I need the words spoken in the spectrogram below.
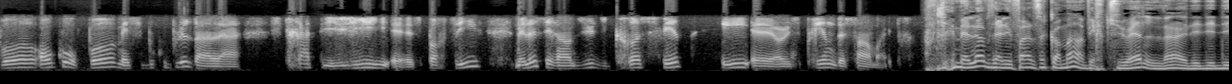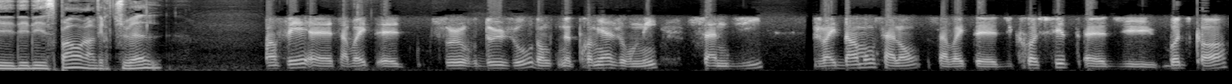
pas, on court pas, mais c'est beaucoup plus dans la stratégie euh, sportive. Mais là, c'est rendu du crossfit et euh, un sprint de 100 mètres. OK, mais là, vous allez faire ça comment en virtuel, là? Des, des, des, des sports en virtuel? En fait, ça va être sur deux jours. Donc, notre première journée, samedi, je vais être dans mon salon. Ça va être euh, du crossfit euh, du bas du corps.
